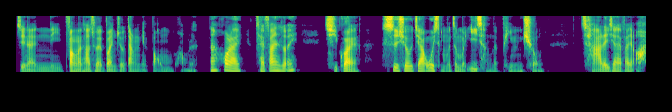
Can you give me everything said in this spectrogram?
既然你放了他出来，不然你就当你的保姆好了。那后来才发现说，哎，奇怪，世修家为什么这么异常的贫穷？查了一下才发现啊，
